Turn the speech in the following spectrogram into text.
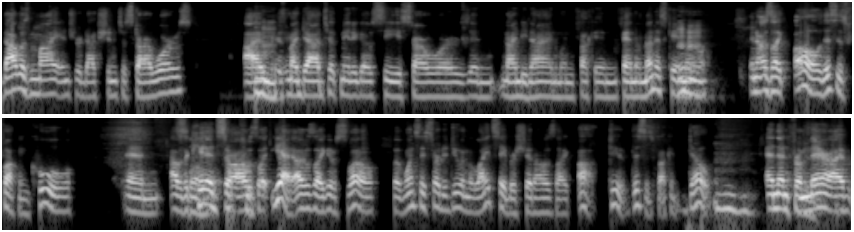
that was my introduction to Star Wars. I because my dad took me to go see Star Wars in '99 when fucking Phantom Menace came Mhm. out, and I was like, "Oh, this is fucking cool." And I was Slow. a kid, so I was like, "Yeah," I was like, it was slow. But once they started doing the lightsaber shit, I was like, "Oh, dude, this is fucking dope." And then from there, I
